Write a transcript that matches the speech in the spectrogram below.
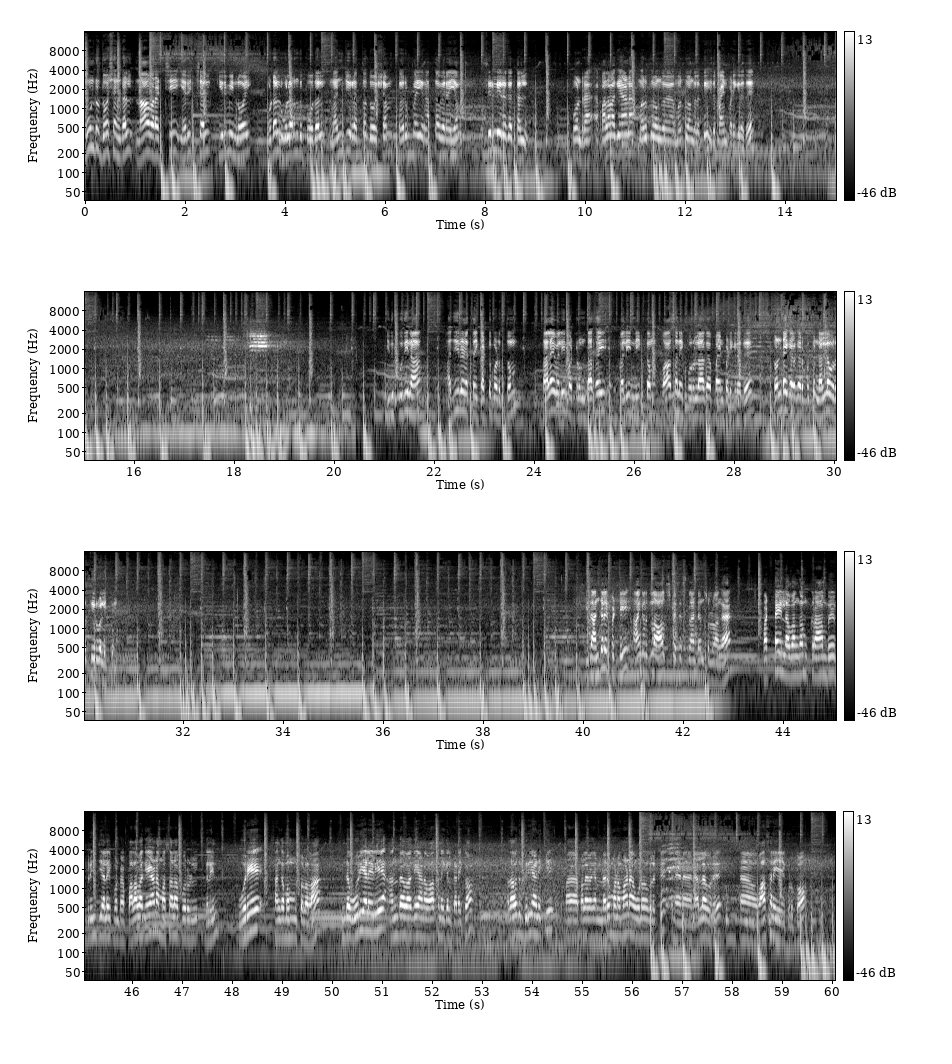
மூன்று தோஷங்கள் நாவறட்சி எரிச்சல் கிருமி நோய் உடல் உலர்ந்து போதல் நஞ்சு இரத்த தோஷம் கருப்பை இரத்த விரயம் சிறுநீரக கல் போன்ற பல வகையான மருத்துவங்க மருத்துவங்களுக்கு இது பயன்படுகிறது. இது புதினா அஜீரணத்தை கட்டுப்படுத்தும் தலைவலி மற்றும் தசை வலி நீக்கம் வாசனை பொருளாக பயன்படுகிறது. தொண்டை கரகரப்புக்கு நல்ல ஒரு தீர்வளிக்கும். இது அஞ்சலை பெட்டி ஆங்கிலத்தில் ஆல் ஸ்பைசஸ் பிளான்ட்னு சொல்லுவாங்க. பட்டை லவங்கம் கிராம்பு பிரிஞ்சி அலை போன்ற பல வகையான மசாலா பொருள்களின் ஒரே சங்கமம் சொல்லலாம். இந்த ஒரு இலையிலேயே அந்த வகையான வாசனைகள் கிடைக்கும். அதாவது பிரியாணிக்கு ப- பல வகையான நறுமணமான உணவுகளுக்கு நல்ல ஒரு வாசனையை கொடுக்கும்.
